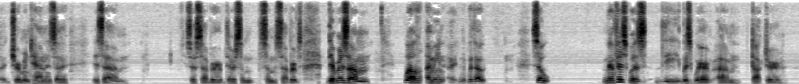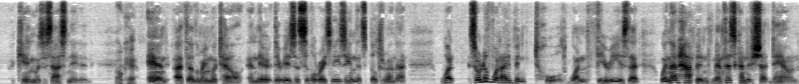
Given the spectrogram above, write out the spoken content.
a Germantown is a is um is a suburb. There's some some suburbs. There was um, well, I mean, uh, without so Memphis was the was where um, Dr. King was assassinated Okay. and at the Lorraine Motel, and there there is a civil rights museum that's built around that. What sort of what I've been told, one theory is that when that happened, Memphis kind of shut down.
